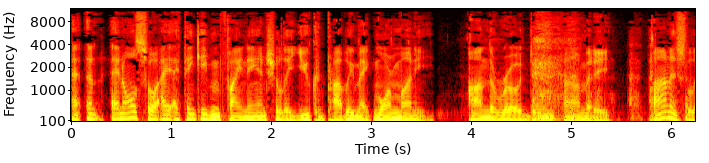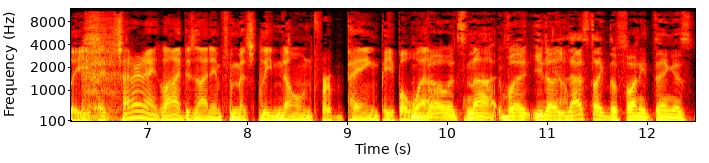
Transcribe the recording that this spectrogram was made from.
And, and also, I, I think even financially, you could probably make more money on the road doing comedy. Honestly, uh, Saturday Night Live is not infamously known for paying people well. No, it's not. But you know, that's like the funny thing is,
